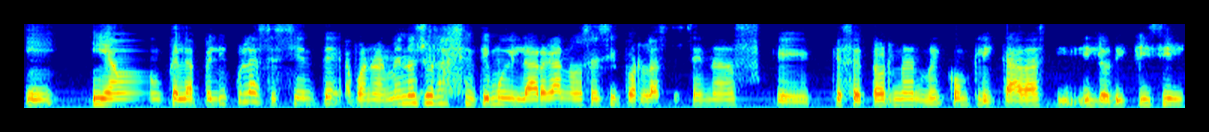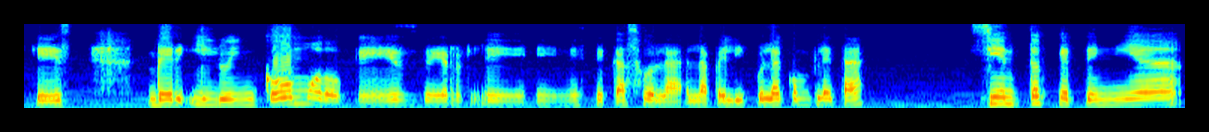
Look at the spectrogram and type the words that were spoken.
Y, y aunque la película se siente, bueno, al menos yo la sentí muy larga, no sé si por las escenas que, que se tornan muy complicadas y, lo difícil que es ver y lo incómodo que es ver, en este caso, la, la película completa, siento que tenía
